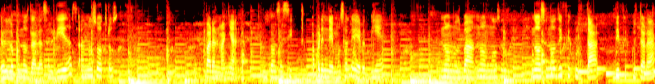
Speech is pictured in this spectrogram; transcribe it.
es lo que nos da las salidas a nosotros para el mañana. Entonces si aprendemos a leer bien, no nos va, no nos no se nos dificulta, dificultará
